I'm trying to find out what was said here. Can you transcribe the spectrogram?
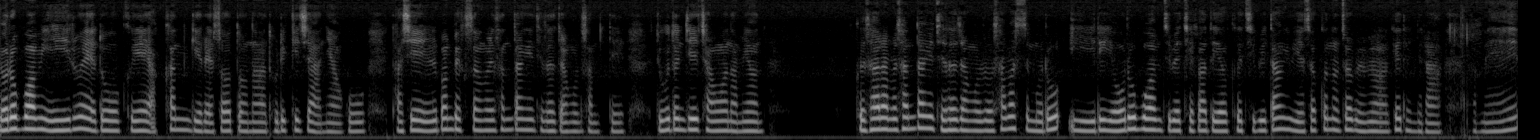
여로보암이 이 이후에도 그의 악한 길에서 떠나 돌이키지 아니하고 다시 일반 백성을 산당의 제사장으로 삼되 누구든지 자원하면 그 사람을 산당의 제사장으로 삼았으므로 이 일이 여로보암 집의 죄가 되어 그 집이 땅 위에서 끊어져 멸망하게 되니라. 아멘.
